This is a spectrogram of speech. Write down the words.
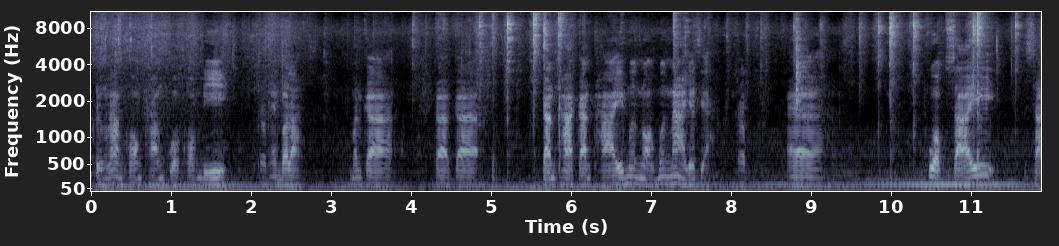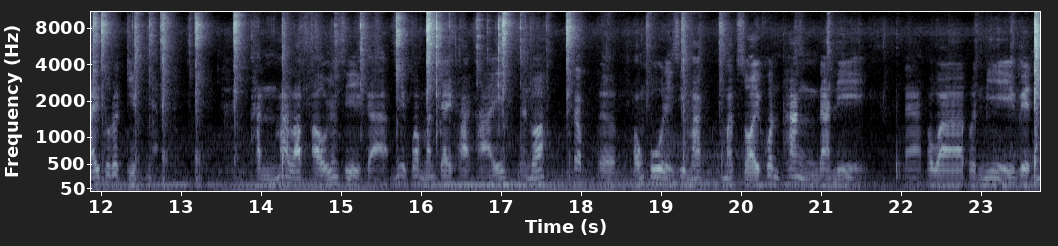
เครื่องร่างของขลังพวกของดีครับเห็นบ่ล่ะมันกะกะกะ การค้าการขายเมืองนอกเมืองหน้าจังเสียครับเอ่อพวกสายสายธุรกิจเนี่ยคันมารับเอาจังสี่กะมีความมั่นใจค้าขายเห็นบ่ครับเอ่อของปูนี่สิมักมักซอยคนทั้งด้านนี้นะเพราะว่าเพิ่นมีเวทม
